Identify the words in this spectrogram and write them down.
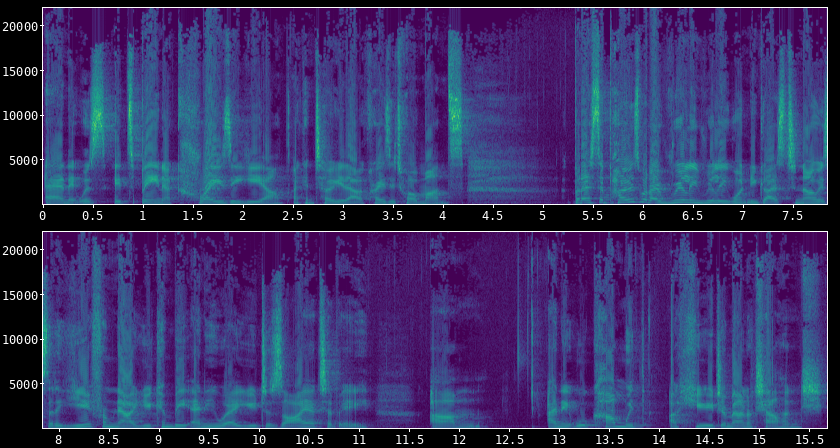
and it was it's been a crazy year. I can tell you that, a crazy 12 months. But I suppose what I really, really want you guys to know is that a year from now, you can be anywhere you desire to be. Um, and it will come with a huge amount of challenge.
